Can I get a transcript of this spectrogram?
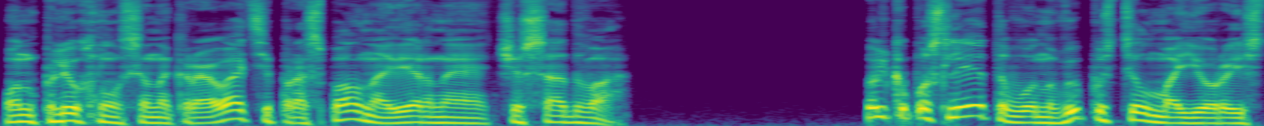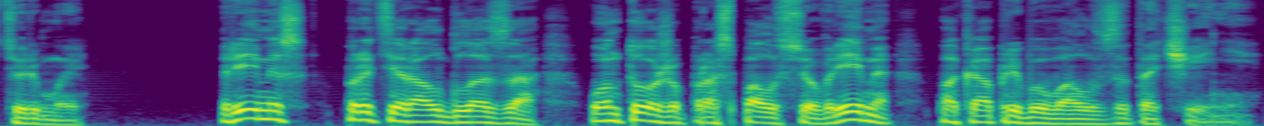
Он плюхнулся на кровать и проспал, наверное, часа два. Только после этого он выпустил майора из тюрьмы. Ремес протирал глаза. Он тоже проспал все время, пока пребывал в заточении.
